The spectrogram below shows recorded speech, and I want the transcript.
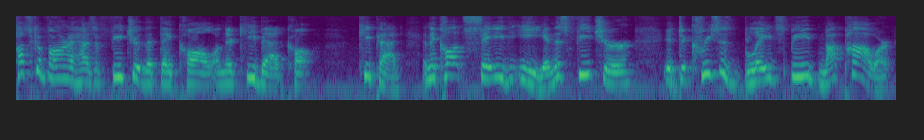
Husqvarna has a feature that they call on their keypad call, keypad, and they call it Save E. And this feature it decreases blade speed, not power,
